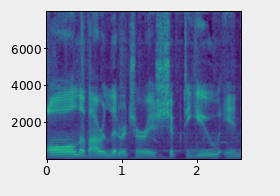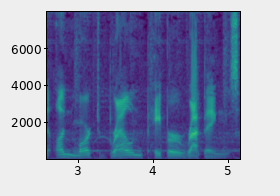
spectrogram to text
All of our literature is shipped to you in unmarked brown paper wrappings.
